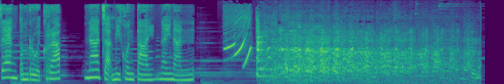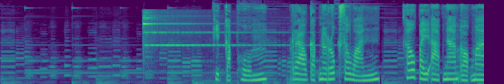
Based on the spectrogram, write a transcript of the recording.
แจ้งตำรวจครับ น่าจะมีคนตายในนั้น ผิดกับผม ราวกับนรกสวรรค์ เข้าไปอาบน้ำออกมา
